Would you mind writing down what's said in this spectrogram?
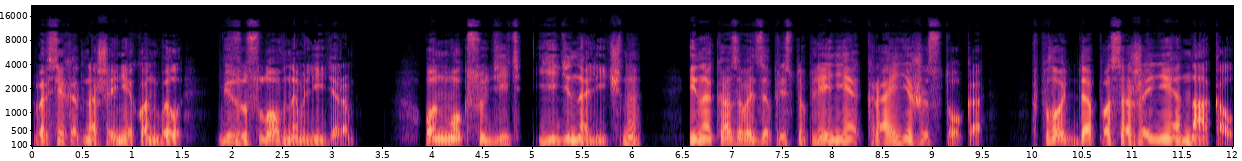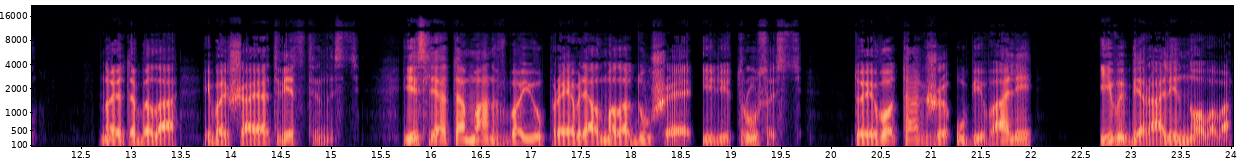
Во всех отношениях он был безусловным лидером. Он мог судить единолично и наказывать за преступления крайне жестоко, вплоть до посажения на кол. Но это была и большая ответственность. Если атаман в бою проявлял малодушие или трусость, то его также убивали и выбирали нового.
